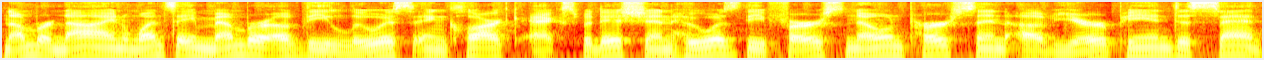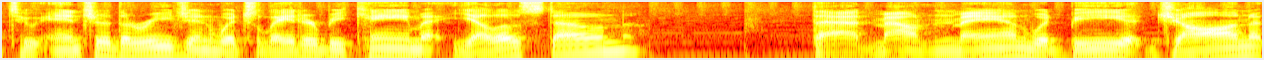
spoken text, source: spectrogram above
Number 9, once a member of the Lewis and Clark expedition, who was the first known person of European descent to enter the region which later became Yellowstone? That mountain man would be John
